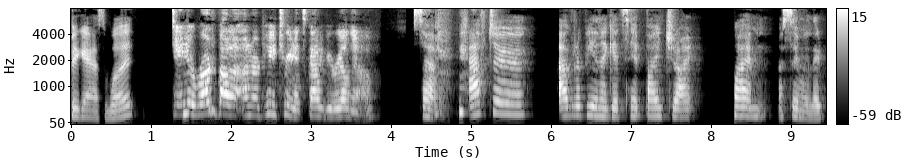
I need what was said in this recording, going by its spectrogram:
Big ass what? Daniel wrote about it on our Patreon. It's got to be real now. So, after Agrippina gets hit by giant, well, I'm assuming they're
